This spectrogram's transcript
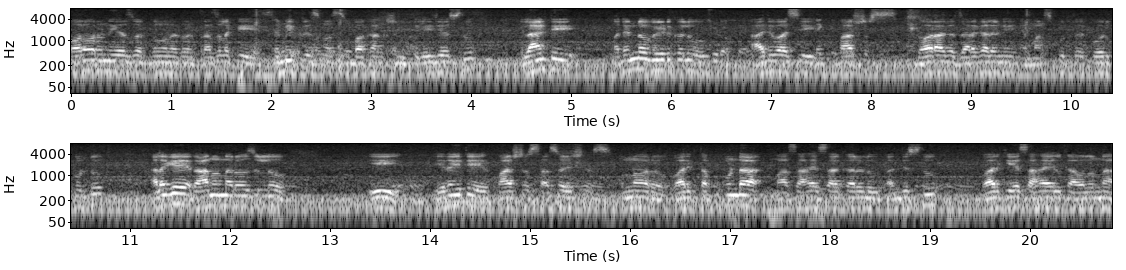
పోలవరం నియోజకవర్గంలో ఉన్నటువంటి ప్రజలకి సెమీ క్రిస్మస్ శుభాకాంక్షలు తెలియజేస్తూ ఇలాంటి మరెన్నో వేడుకలు ఆదివాసీ పాస్టర్స్ ద్వారాగా జరగాలని నేను మనస్ఫూర్తిగా కోరుకుంటూ అలాగే రానున్న రోజుల్లో ఈ ఏదైతే మాస్టర్స్ అసోసియేషన్స్ ఉన్నారో వారికి తప్పకుండా మా సహాయ సహకారాలు అందిస్తూ వారికి ఏ సహాయాలు కావాలన్నా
